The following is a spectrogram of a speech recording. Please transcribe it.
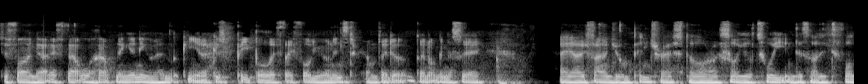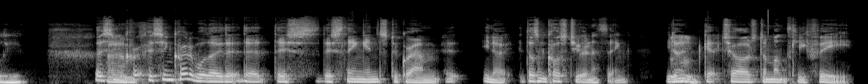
to find out if that were happening anywhere. And you know, because people if they follow you on Instagram, they don't they're not going to say, "Hey, I found you on Pinterest," or "I saw your tweet and decided to follow you." It's, um, incre- it's incredible though that, that this this thing Instagram it, you know, it doesn't cost you anything. You don't mm. get charged a monthly fee.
